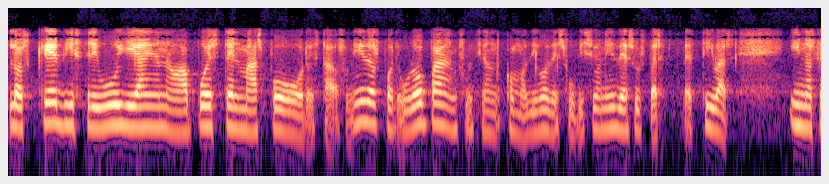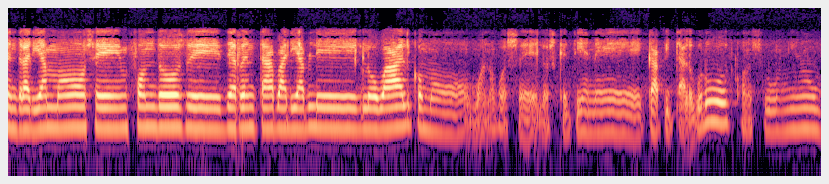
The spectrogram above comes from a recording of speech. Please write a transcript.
los que distribuyan o apuesten más por Estados Unidos, por Europa, en función, como digo, de su visión y de sus perspectivas y nos centraríamos en fondos de, de renta variable global como bueno pues eh, los que tiene Capital Group con su New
